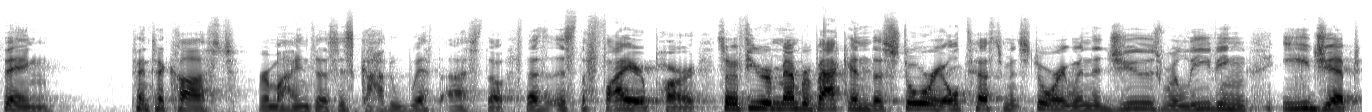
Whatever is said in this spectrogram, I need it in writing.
thing Pentecost reminds us is God with us, though. That's the fire part. So, if you remember back in the story, Old Testament story, when the Jews were leaving Egypt,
